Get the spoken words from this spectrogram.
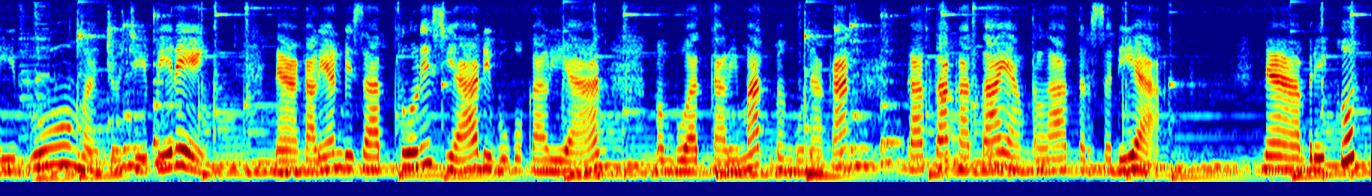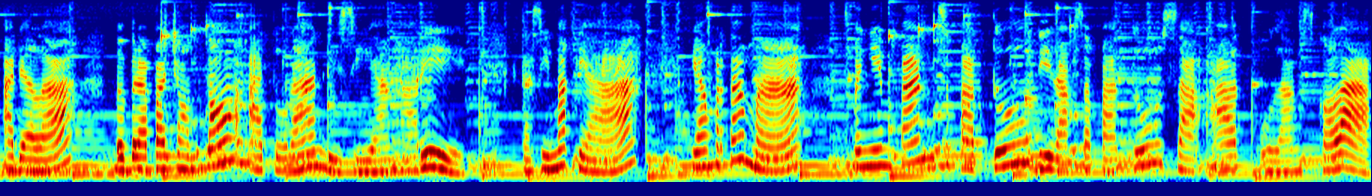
ibu mencuci piring. Nah, kalian bisa tulis ya di buku kalian membuat kalimat menggunakan kata-kata yang telah tersedia. Nah, berikut adalah beberapa contoh aturan di siang hari. Kita simak ya. Yang pertama, menyimpan sepatu di rak sepatu saat pulang sekolah.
